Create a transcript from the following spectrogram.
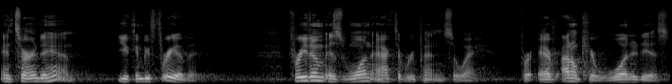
and turn to Him. You can be free of it. Freedom is one act of repentance away. Forever. I don't care what it is.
